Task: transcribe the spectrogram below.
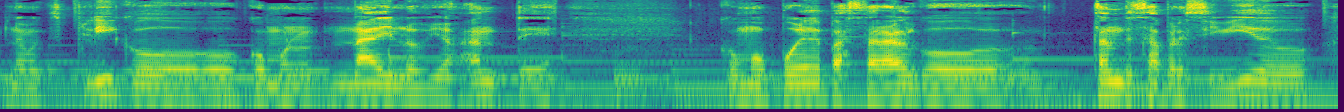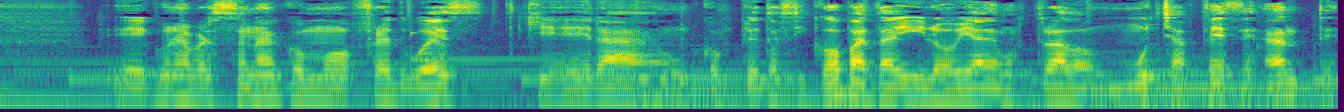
no me explico, o como nadie lo vio antes, cómo puede pasar algo tan desapercibido eh, una persona como Fred West, que era un completo psicópata y lo había demostrado muchas veces antes,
